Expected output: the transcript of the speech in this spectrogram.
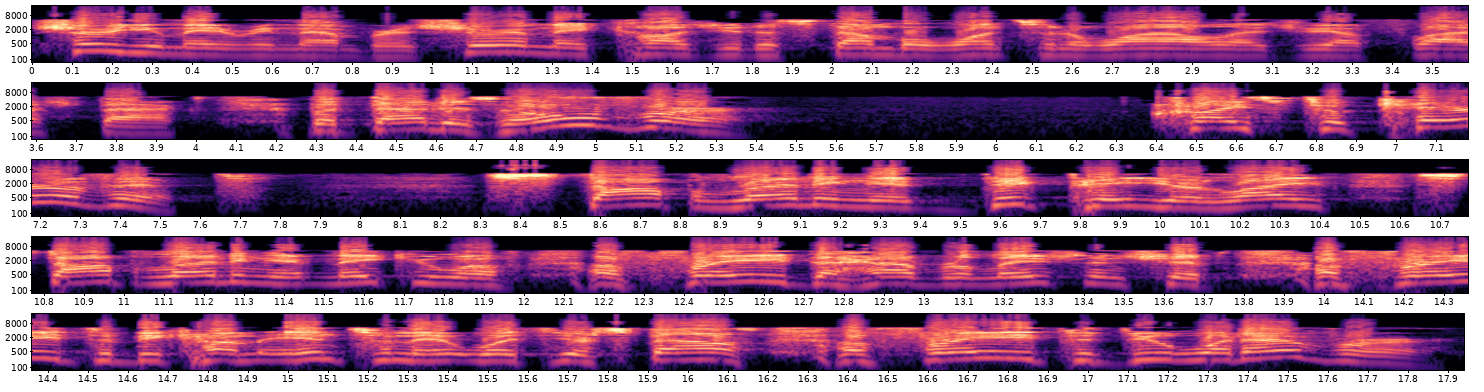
Sure you may remember it. Sure it may cause you to stumble once in a while as you have flashbacks. But that is over. Christ took care of it. Stop letting it dictate your life. Stop letting it make you afraid to have relationships, afraid to become intimate with your spouse, afraid to do whatever.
